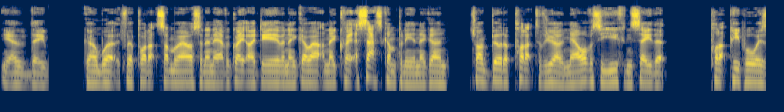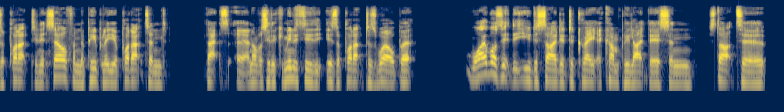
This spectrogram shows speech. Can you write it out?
You know, they go and work for a product somewhere else and then they have a great idea and they go out and they create a SaaS company and they go and try and build a product of your own. Now, obviously you can say that product people is a product in itself and the people are your product and that's, uh, and obviously the community is a product as well. But why was it that you decided to create a company like this and start to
